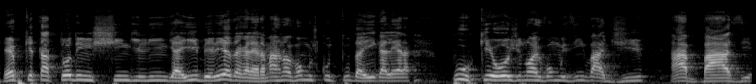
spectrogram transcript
É porque tá todo em Xing Ling aí, beleza, galera? Mas nós vamos com tudo aí, galera, porque hoje nós vamos invadir a base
